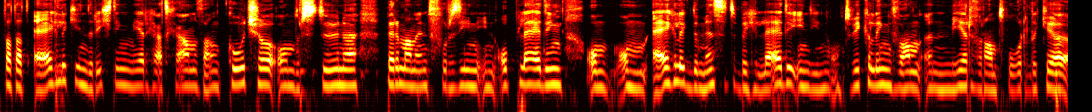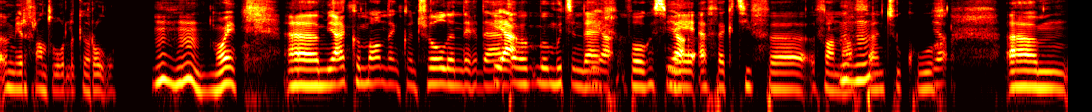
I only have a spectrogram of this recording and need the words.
dat dat eigenlijk in de richting meer gaat gaan van coachen, ondersteunen, permanent voorzien in opleiding om, om eigenlijk de mensen te begeleiden in die ontwikkeling van een meer verantwoordelijke, een meer verantwoordelijke rol. Mm mooi. Um, ja, command and control inderdaad. We, moeten daar volgens mij effectief uh, vanaf mm -hmm. en. Um,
